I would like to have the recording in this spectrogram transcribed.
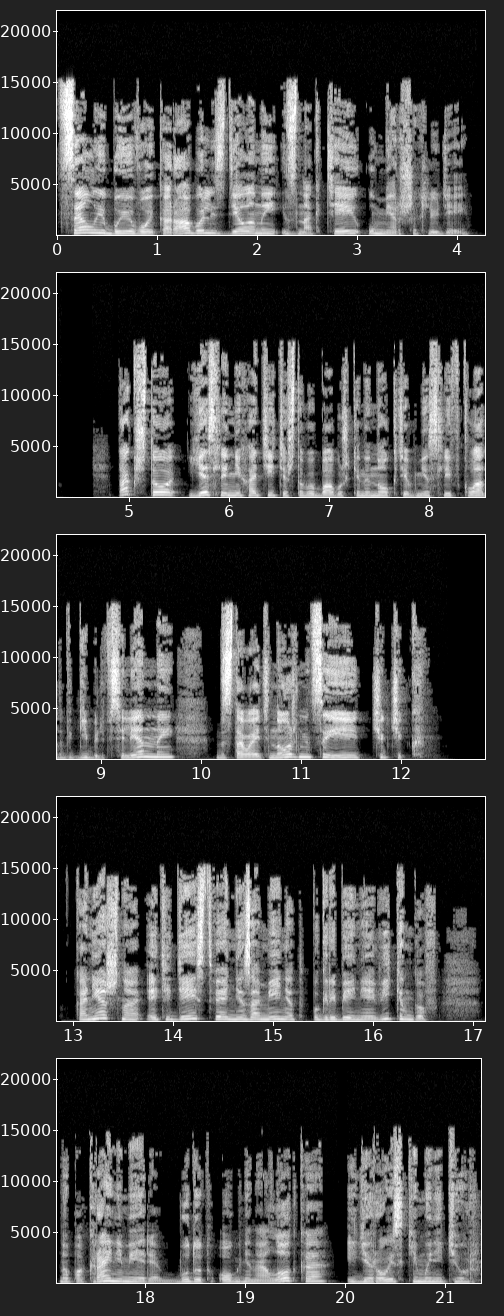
целый боевой корабль, сделанный из ногтей умерших людей. Так что, если не хотите, чтобы бабушкины ногти внесли вклад в гибель Вселенной, доставайте ножницы и чик-чик. Конечно, эти действия не заменят погребение викингов, но, по крайней мере, будут огненная лодка и геройский маникюр.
